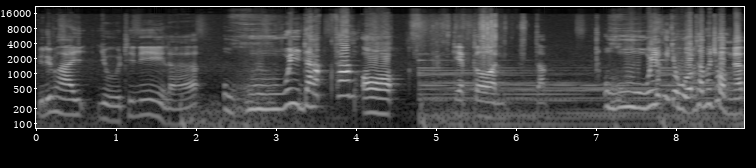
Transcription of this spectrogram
พิวดิพายอยู่ที่นี่เหรอ โอ้โหยดักทางออก เก็บก่อน จับโอ้โหยังอยู่ครับท่านผู้ชมครับ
